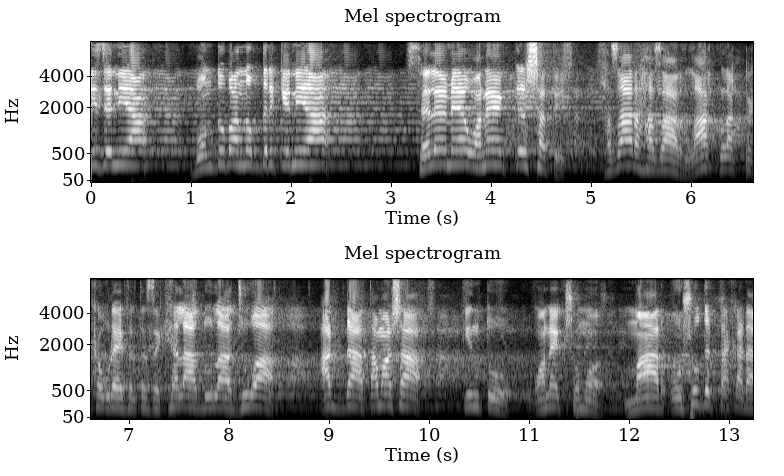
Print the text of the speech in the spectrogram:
নিজে নিয়া বন্ধু বান্ধবদেরকে নিয়া ছেলে মেয়ে অনেকের সাথে হাজার হাজার লাখ লাখ টাকা উড়াই ফেলতেছে খেলাধুলা জুয়া, আড্ডা, তামাশা। কিন্তু অনেক সময় মার ওষুধের টাকাটা,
